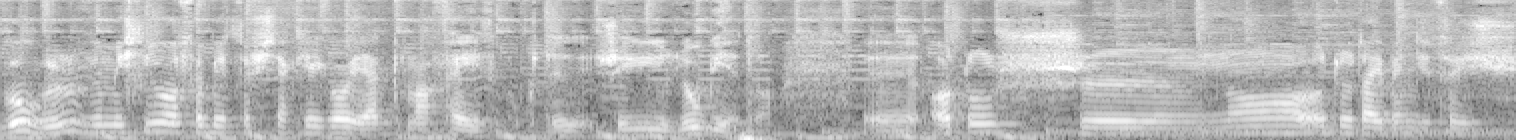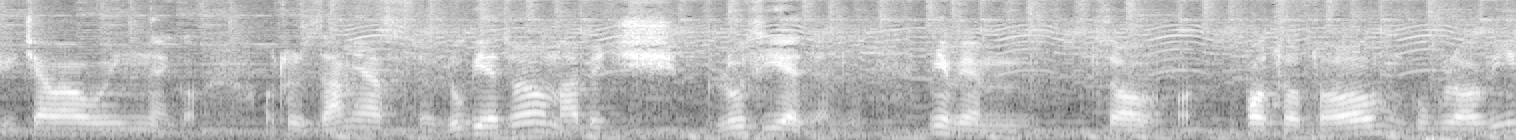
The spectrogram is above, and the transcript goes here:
Google wymyśliło sobie coś takiego jak ma Facebook, czyli, lubię to. Otóż, no tutaj będzie coś działało innego. Otóż zamiast lubię to ma być plus jeden. Nie wiem co, po co to Google'owi,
